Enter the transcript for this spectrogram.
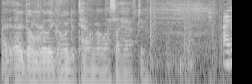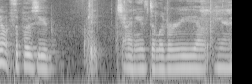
I, I don't really go into town unless I have to. I don't suppose you get Chinese delivery out here.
